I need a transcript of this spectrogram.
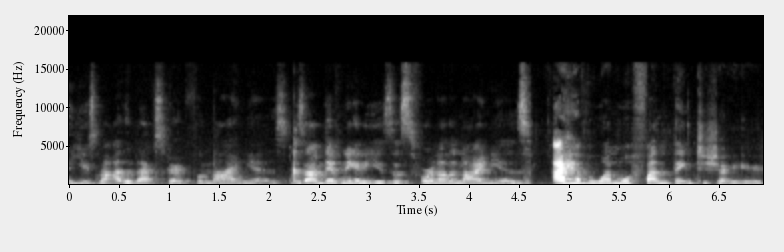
used my other black skirt for nine years. Because I'm definitely gonna use this for another nine years. I have one more fun thing to show you.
